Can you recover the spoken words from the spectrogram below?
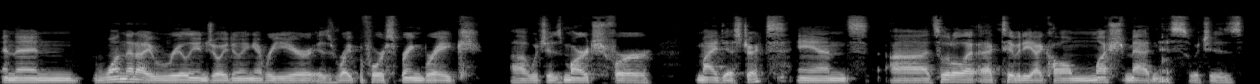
and then one that I really enjoy doing every year is right before spring break, uh, which is March for my district. And uh, it's a little activity I call Mush Madness, which is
